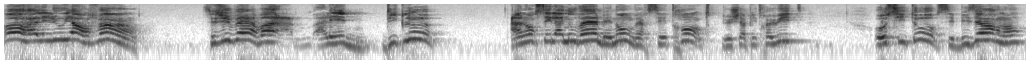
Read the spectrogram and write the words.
oh, alléluia, enfin C'est super, allez, dites-le Annoncez la nouvelle, mais non, verset 30 du chapitre 8. Aussitôt, c'est bizarre, non?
